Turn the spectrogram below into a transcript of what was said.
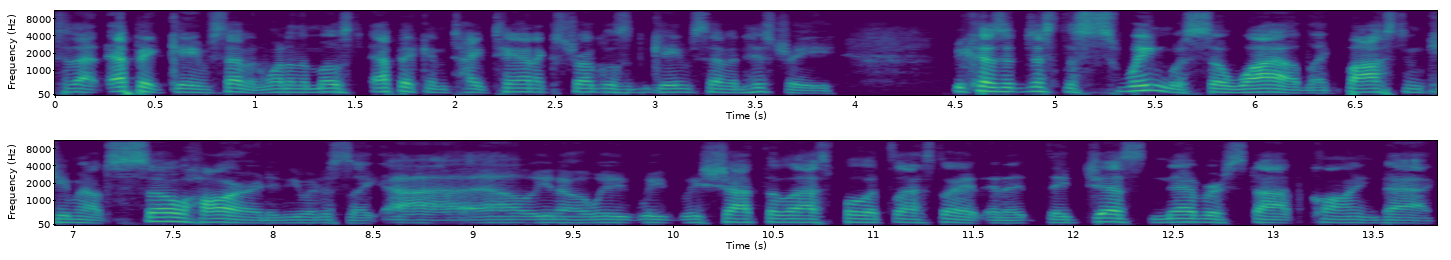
to that epic Game Seven, one of the most epic and titanic struggles in Game Seven history because it just the swing was so wild. Like Boston came out so hard, and you were just like, ah, well, you know, we we we shot the last bullets last night, and it, they just never stopped clawing back.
